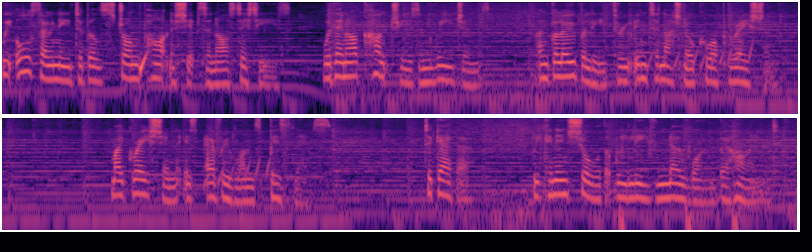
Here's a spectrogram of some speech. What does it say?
We also need to build strong partnerships in our cities, within our countries and regions, and globally through international cooperation. Migration is everyone's business. Together, we can ensure that we leave no one behind.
